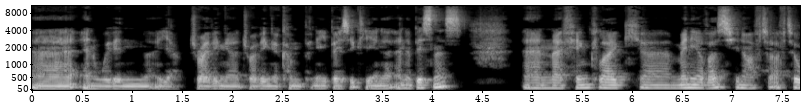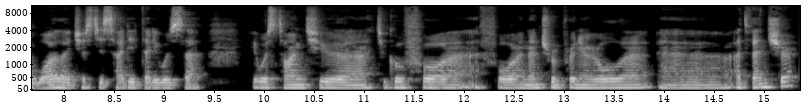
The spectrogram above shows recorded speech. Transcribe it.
uh, and within yeah driving a driving a company basically in a, in a business. And I think, like uh, many of us, you know, after after a while, I just decided that it was uh, it was time to uh, to go for uh, for an entrepreneurial uh, uh, adventure.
